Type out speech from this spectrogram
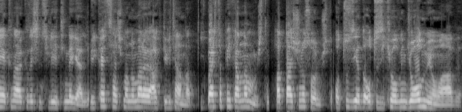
Yakın arkadaşım Süliyet'inde geldi. Birkaç saçma numara ve aktivite anlattı. İlk başta pek anlamamıştım. Hatta şunu sormuştum. 30 ya da 32 olunca olmuyor mu abi?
